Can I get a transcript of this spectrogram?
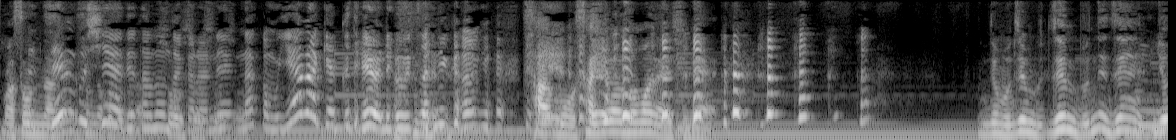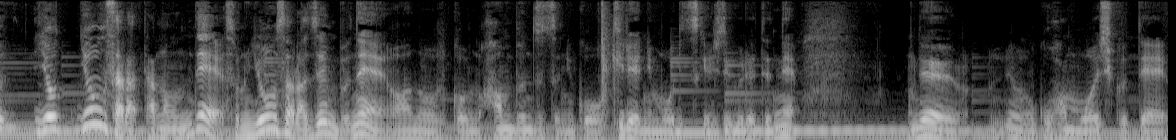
まあ、そんなね、全部シェアで頼んだからね。なんかもう嫌な客だよね普通に考えてさ もう酒は飲まないしね。でも全部全部ね全よよ4皿頼んでその4皿全部ねあのこの半分ずつにこう綺麗に盛り付けしてくれてね。ででもご飯も美味しくて。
